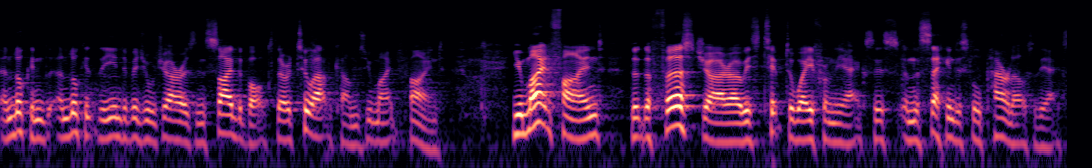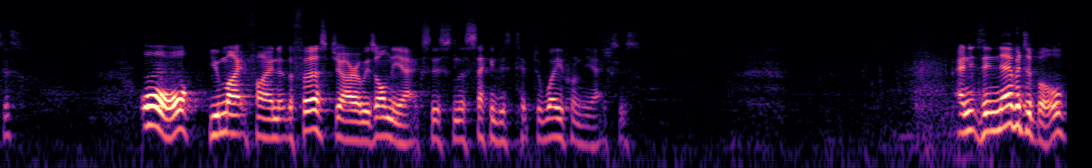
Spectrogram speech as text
and look, in, and look at the individual gyros inside the box, there are two outcomes you might find you might find that the first gyro is tipped away from the axis and the second is still parallel to the axis. Or you might find that the first gyro is on the axis and the second is tipped away from the axis. And it's inevitable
